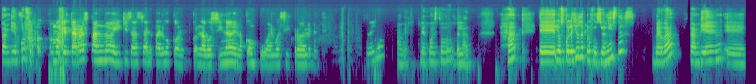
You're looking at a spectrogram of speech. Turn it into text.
también por supuesto. Como que está raspando ahí quizás algo con, con la bocina de la compu o algo así, probablemente. A ver, dejo esto de lado. Ajá. Eh, los colegios de profesionistas, ¿verdad? También eh,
